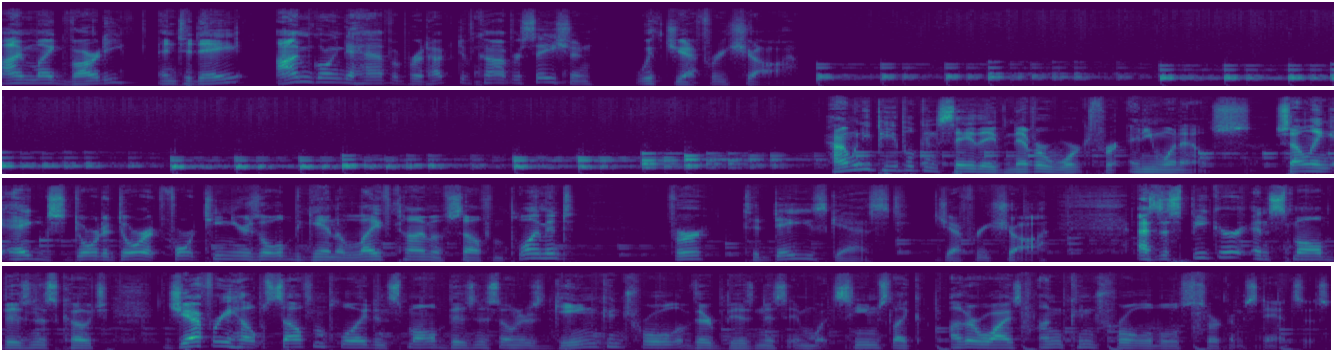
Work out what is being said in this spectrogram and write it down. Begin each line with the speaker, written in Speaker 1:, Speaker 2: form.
Speaker 1: I'm Mike Vardy, and today I'm going to have a productive conversation with Jeffrey Shaw. How many people can say they've never worked for anyone else? Selling eggs door to door at 14 years old began a lifetime of self employment for today's guest, Jeffrey Shaw. As a speaker and small business coach, Jeffrey helps self employed and small business owners gain control of their business in what seems like otherwise uncontrollable circumstances.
